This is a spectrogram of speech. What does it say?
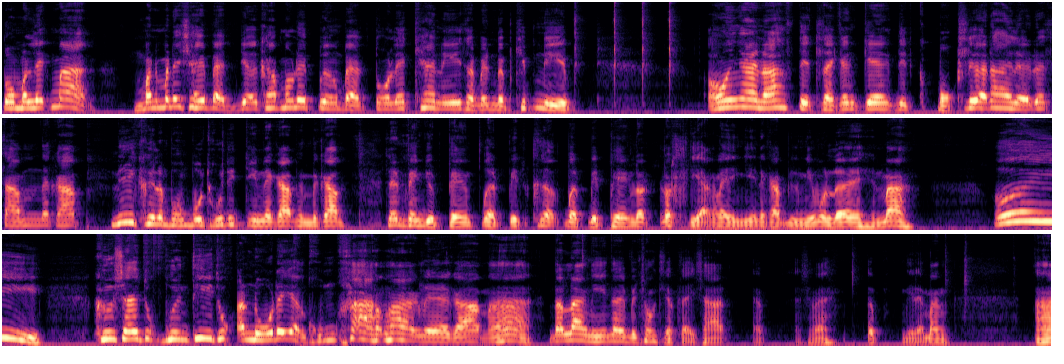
ตัวมันเล็กมาก มันไม่ได้ใช้แบตเยอะครับ มันไม่ได้เปลืองแบตตัวเล็กแค่นี้แต่เป็นแบบคลิปหนีบ เอาง่ายๆนะ ติดใส่กางเกง ติดปกเสื้อได้เลยด้วยซ้ำนะครับ นี่คือลำโพงบลูทูธจริงๆนะครับ เห็นไหมครับ เล่นเพลงหยุดเพลงเปิดปิดเครื่องเปิดปิดเพลงลดลดเสียงอะไรอย่างนี้นะครับ อย่างนี้หมดเลยเห็นไหมเฮ้ย คือใช้ทุกพื้นที่ทุกอนูได้อย่างคุ้มค่ามากเลยครับอ่าด้านล่างนี้น่าจะเป็นช่องเสียบสายชาร์จครับใช่ไหมเอ๊บมีอะไรบ้าง อ่า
